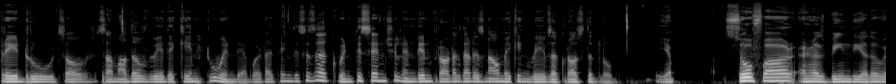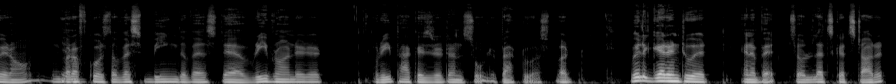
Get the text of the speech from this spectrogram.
trade routes or some other way they came to India. But I think this is a quintessential Indian product that is now making waves across the globe. Yep. So far, it has been the other way around. But Yeah. of course, the West being the West, they have rebranded it, repackaged it, and sold it back to us. But we'll get into it in a bit. So let's get started.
